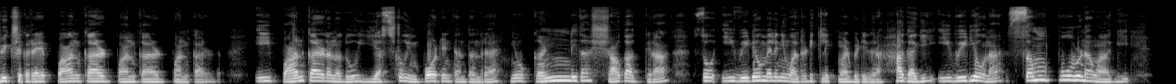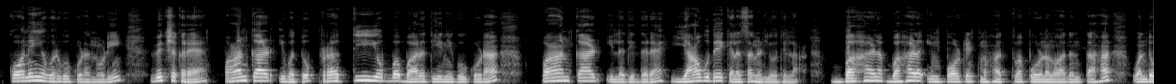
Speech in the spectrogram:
ವೀಕ್ಷಕರೇ, PAN card PAN card PAN card. ಈ ಪಾನ್ ಕಾರ್ಡ್ ಅನ್ನೋದು ಎಷ್ಟು ಇಂಪಾರ್ಟೆಂಟ್ ಅಂತಂದ್ರೆ ನೀವು ಖಂಡಿತ ಶಾಕ್ ಆಗ್ತೀರಾ. ಸೊ ಈ ವಿಡಿಯೋ ಮೇಲೆ ನೀವು ಆಲ್ರೆಡಿ ಕ್ಲಿಕ್ ಮಾಡಿಬಿಟ್ಟಿದ್ದೀರಾ. ಹಾಗಾಗಿ ಈ ವಿಡಿಯೋನ ಸಂಪೂರ್ಣವಾಗಿ ಕೊನೆಯವರೆಗೂ ಕೂಡ ನೋಡಿ. ವೀಕ್ಷಕರೇ, ಪಾನ್ ಕಾರ್ಡ್ ಇವತ್ತು ಪ್ರತಿಯೊಬ್ಬ ಭಾರತೀಯನಿಗೂ ಕೂಡ ಪಾನ್ ಕಾರ್ಡ್ ಇಲ್ಲದಿದ್ದರೆ ಯಾವುದೇ ಕೆಲಸ ನಡೆಯೋದಿಲ್ಲ ಬಹಳ ಬಹಳ ಇಂಪಾರ್ಟೆಂಟ್, ಮಹತ್ವಪೂರ್ಣವಾದಂತಹ ಒಂದು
